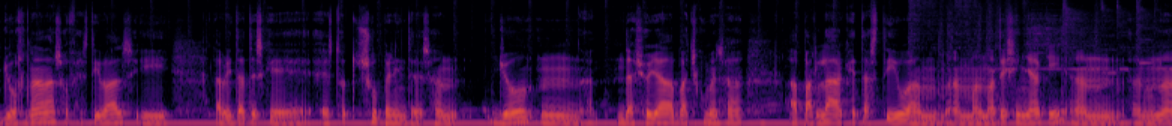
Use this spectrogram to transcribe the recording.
jornades o festivals i la veritat és que és tot super interessant. Jo mm, d'això ja vaig començar a parlar aquest estiu amb, amb el mateix Iñaki en, en, una,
